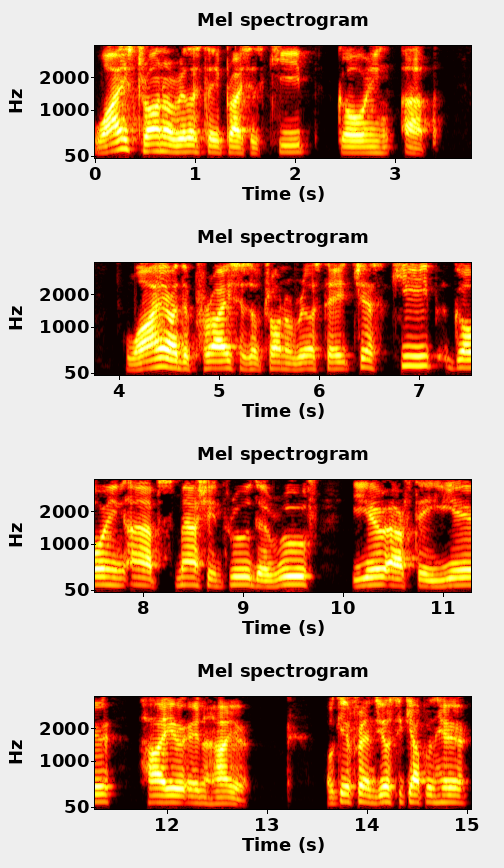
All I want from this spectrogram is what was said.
Why is Toronto real estate prices keep going up? Why are the prices of Toronto real estate just keep going up, smashing through the roof year after year, higher and higher? Okay, friends, Yossi Kaplan here,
